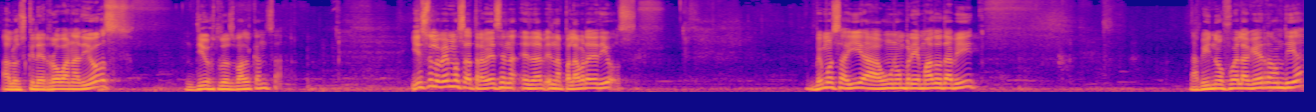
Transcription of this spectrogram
A los que le roban a Dios, Dios los va a alcanzar. Y eso lo vemos a través en la palabra de Dios. Vemos ahí a un hombre llamado David. David no fue a la guerra un día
